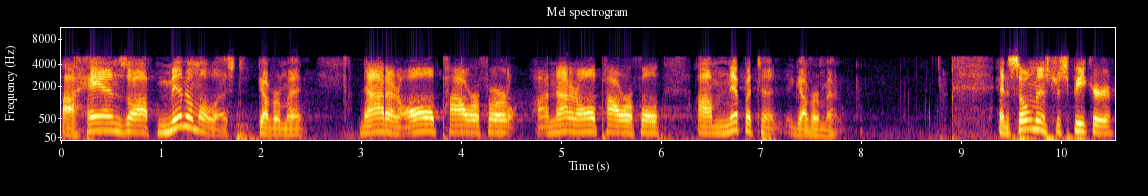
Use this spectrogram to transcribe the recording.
a hands-off minimalist government, not an all-powerful, uh, not an all-powerful omnipotent government. And so, Mr. Speaker,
